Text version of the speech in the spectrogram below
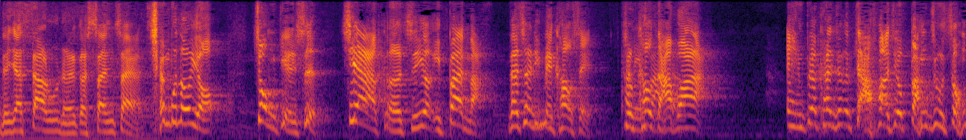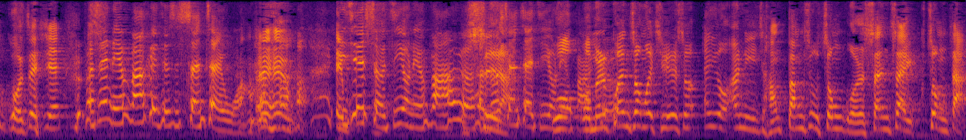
人家大陆的那个山寨啊，全部都有，重点是价格只有一半嘛，那这里面靠谁？就靠达花啦。哎，你不要看这个达华就帮助中国这些，反正联发科就是山寨王。哎，以前手机用联发科，很多山寨机用联发科。我我们的观众会觉得说，哎呦，啊你好像帮助中国的山寨壮大。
